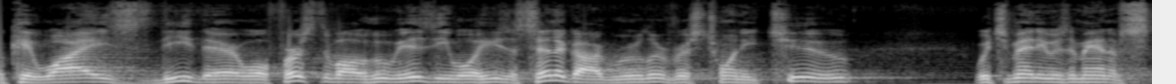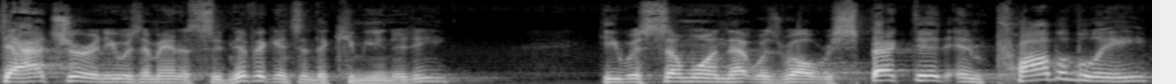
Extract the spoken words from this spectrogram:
Okay, why is he there? Well, first of all, who is he? Well, he's a synagogue ruler, verse 22, which meant he was a man of stature and he was a man of significance in the community. He was someone that was well respected and probably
